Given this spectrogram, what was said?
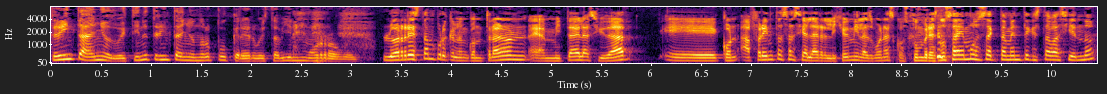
30 años, güey. Tiene 30 años, no lo puedo creer, güey. Está bien morro, güey. Lo arrestan porque lo encontraron a mitad de la ciudad eh, con afrentas hacia la religión y las buenas costumbres. No sabemos exactamente qué estaba haciendo,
